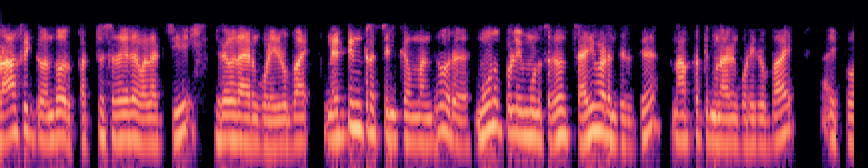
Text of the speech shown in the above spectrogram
ப்ராஃபிட் வந்து ஒரு பத்து சதவீத வளர்ச்சி இருபதாயிரம் கோடி ரூபாய். நெட் இன்ட்ரெஸ்ட் இன்கம் வந்து ஒரு மூணு புள்ளி மூணு சதவீதம் சரிவடைஞ்சிருக்கு நாற்பத்தி மூணாயிரம் கோடி ரூபாய். இப்போ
